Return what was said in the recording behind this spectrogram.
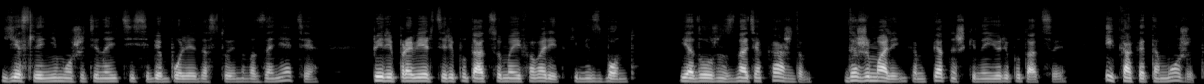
Если не можете найти себе более достойного занятия, перепроверьте репутацию моей фаворитки, мисс Бонд. Я должен знать о каждом, даже маленьком пятнышке на ее репутации, и как это может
